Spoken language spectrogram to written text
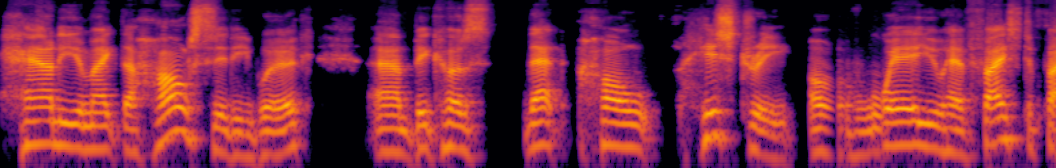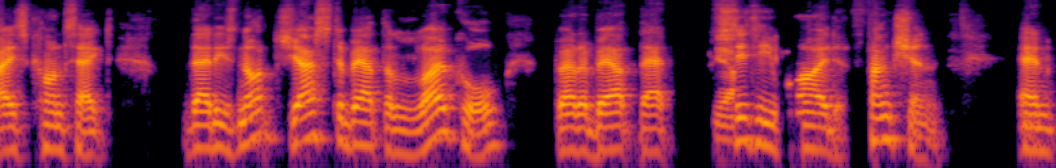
how do you make the whole city work? Uh, because that whole history of where you have face to face contact that is not just about the local, but about that yeah. citywide function and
